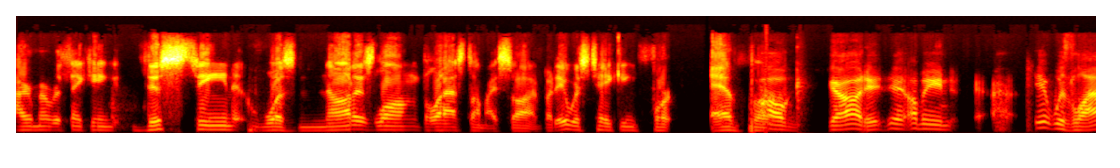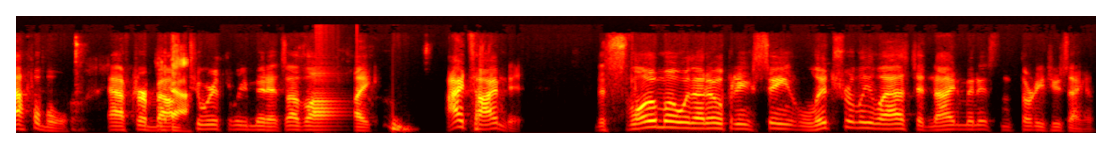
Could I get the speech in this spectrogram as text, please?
I remember thinking this scene was not as long the last time I saw it, but it was taking forever. Oh God! It, it- I mean, it was laughable after about Yeah. two or three minutes. I was like, I timed it. The slow mo in that opening scene literally lasted nine minutes and thirty-two seconds.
